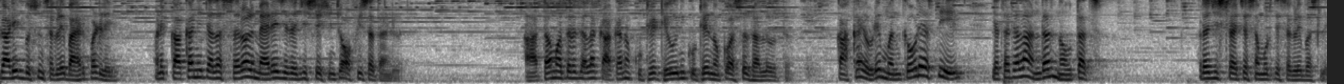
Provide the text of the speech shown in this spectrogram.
गाडीत बसून सगळे बाहेर पडले आणि काकाने त्याला सरळ मॅरेज रजिस्ट्रेशनच्या ऑफिसात आणलं. आता मात्र त्याला काकांना कुठे ठेवून कुठे नको असं झालं होतं. काका एवढे मनकवडे असतील याचा त्याला अंदाज नव्हताच. रजिस्ट्राच्या समोर ते सगळे बसले.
